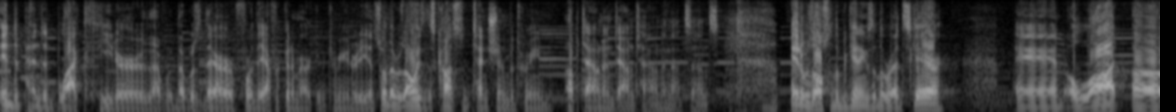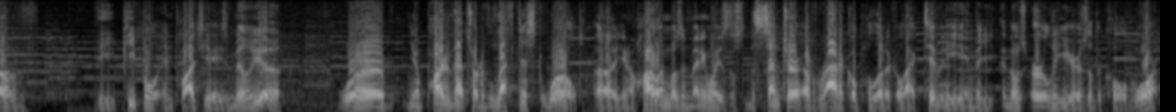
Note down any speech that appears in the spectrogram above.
independent black theater that, that was there for the African American community. And so there was always this constant tension between uptown and downtown in that sense. And it was also the beginnings of the Red Scare, and a lot of the people in Poitiers' milieu were you know part of that sort of leftist world. Uh, you know, Harlem was in many ways the center of radical political activity in the in those early years of the Cold War.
